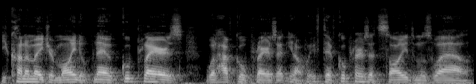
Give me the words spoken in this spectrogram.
You kind of made your mind up. Now, good players will have good players. That, you know, if they have good players outside them as well,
